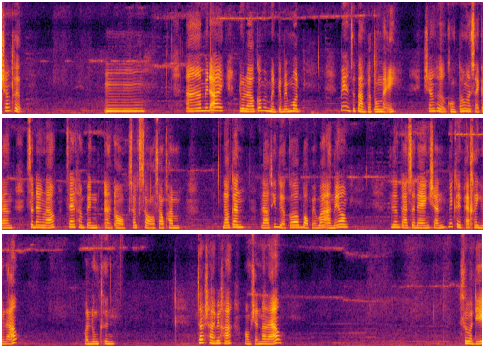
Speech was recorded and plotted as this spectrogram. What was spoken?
ช่างเถอะ อืม อ่า ไม่ได้ ดูแล้วก็มันเหมือนกันไปหมด ไม่เห็นจะต่างกันตรงไหน ช่างเหอะคงต้องอาศัยการแสดงแล้วแท้ทำเป็นอ่านออกสักสองสามคำแล้วกัน แล้วที่เหลือก็บอกไปว่าอ่านไม่ออก เรื่องการแสดงฉันไม่เคยแพ้ใครอยู่แล้ว วันรุ่งขึ้น เจ้าชายเพคะ หม่อมฉันมาแล้ว สวัสดี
